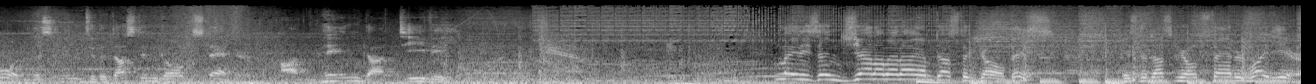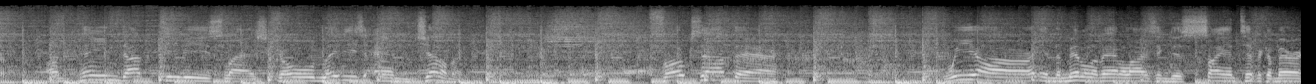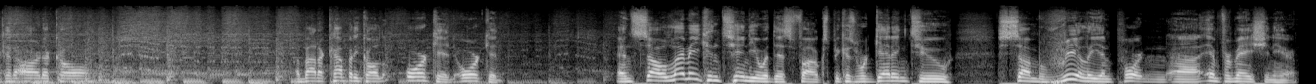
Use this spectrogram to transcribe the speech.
You're listening to the Dustin Gold Standard on Paine.tv. Ladies and gentlemen, I am Dustin Gold. This is the Dustin Gold Standard right here on Paine.tv slash gold. Ladies and gentlemen, folks out there, we are in the middle of analyzing this Scientific American article about a company called Orchid. Orchid. And so let me continue with this, folks, because we're getting to some really important uh, information here.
